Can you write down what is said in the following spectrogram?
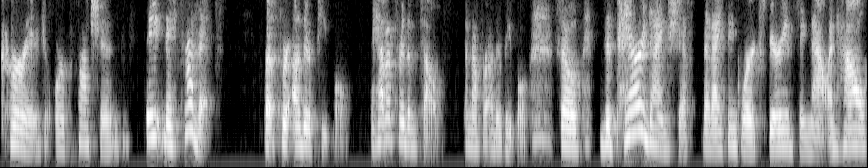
courage or passion. They they have it but for other people. They have it for themselves and not for other people. So the paradigm shift that i think we're experiencing now and how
